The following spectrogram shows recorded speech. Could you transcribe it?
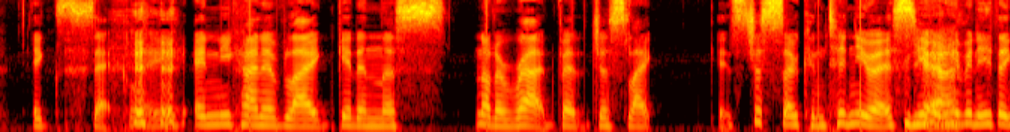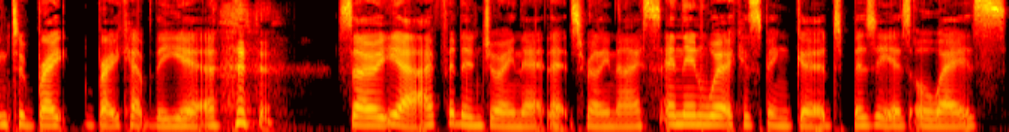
exactly. and you kind of like get in this, not a rut, but just like it's just so continuous. You don't have anything to break break up the year. so yeah, I've been enjoying that. That's really nice. And then work has been good, busy as always.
